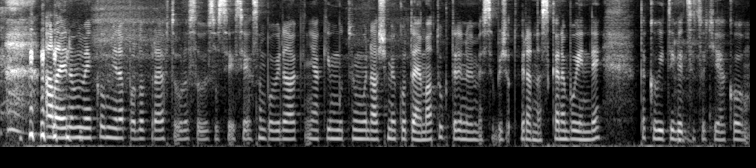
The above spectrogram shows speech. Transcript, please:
Ale jenom jako mě napadlo právě v touhle souvislosti, jak jsem povídala k nějakému tvému dalšímu jako tématu, který nevím, jestli budeš otvírat dneska nebo jindy, takový ty věci, co ti jako,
